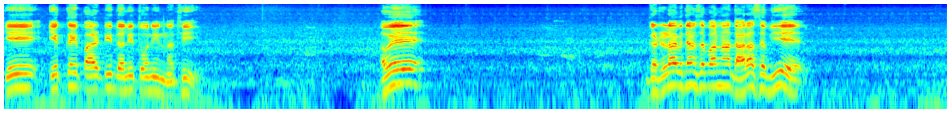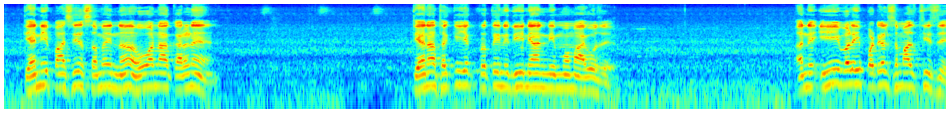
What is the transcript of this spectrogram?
કે એક કઈ પાર્ટી દલિતોની નથી. હવે ગઢડા વિધાનસભાના ધારાસભ્યએ તેની પાસે સમય ન હોવાના કારણે તેના થકી એક પ્રતિનિધિ જ્ઞાન નિમવામાં આવ્યો છે. અને એ વળી પટેલ સમાજથી છે,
